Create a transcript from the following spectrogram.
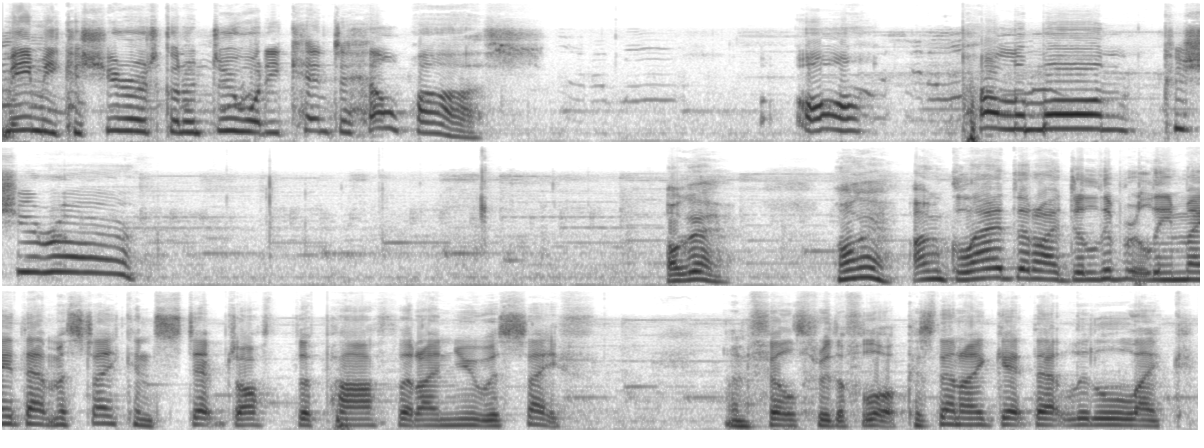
Mimi, Kashiro's gonna do what he can to help us. Oh, Palmon, Kashiro! Okay, okay. I'm glad that I deliberately made that mistake and stepped off the path that I knew was safe and fell through the floor, because then I get that little, like,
